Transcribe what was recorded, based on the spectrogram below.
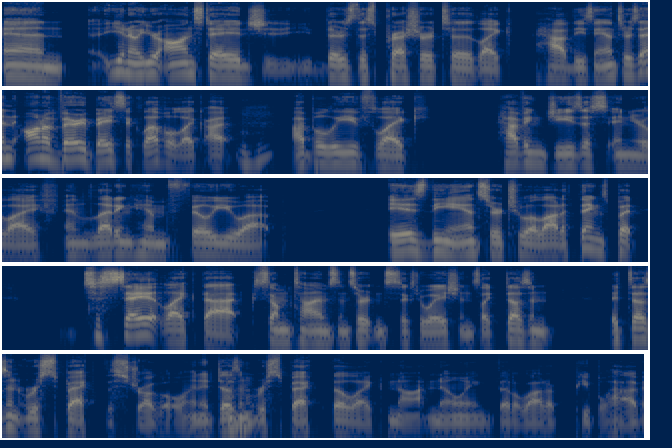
And you know, you're on stage, there's this pressure to like have these answers and on a very basic level like I Mhm. I believe like having Jesus in your life and letting him fill you up is the answer to a lot of things, but to say it like that sometimes in certain situations like doesn't it doesn't respect the struggle and it doesn't Mhm. respect the like not knowing that a lot of people have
